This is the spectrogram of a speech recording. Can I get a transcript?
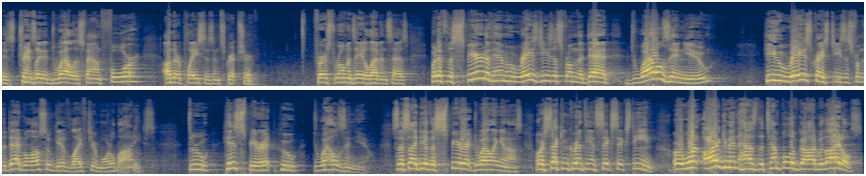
is translated dwell is found four other places in Scripture. First, Romans 8:11 says, "But if the spirit of him who raised Jesus from the dead dwells in you, he who raised Christ Jesus from the dead will also give life to your mortal bodies through his spirit who dwells in you." So this idea of the Spirit dwelling in us. Or 2 Corinthians 6.16. or what argument has the temple of God with idols?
